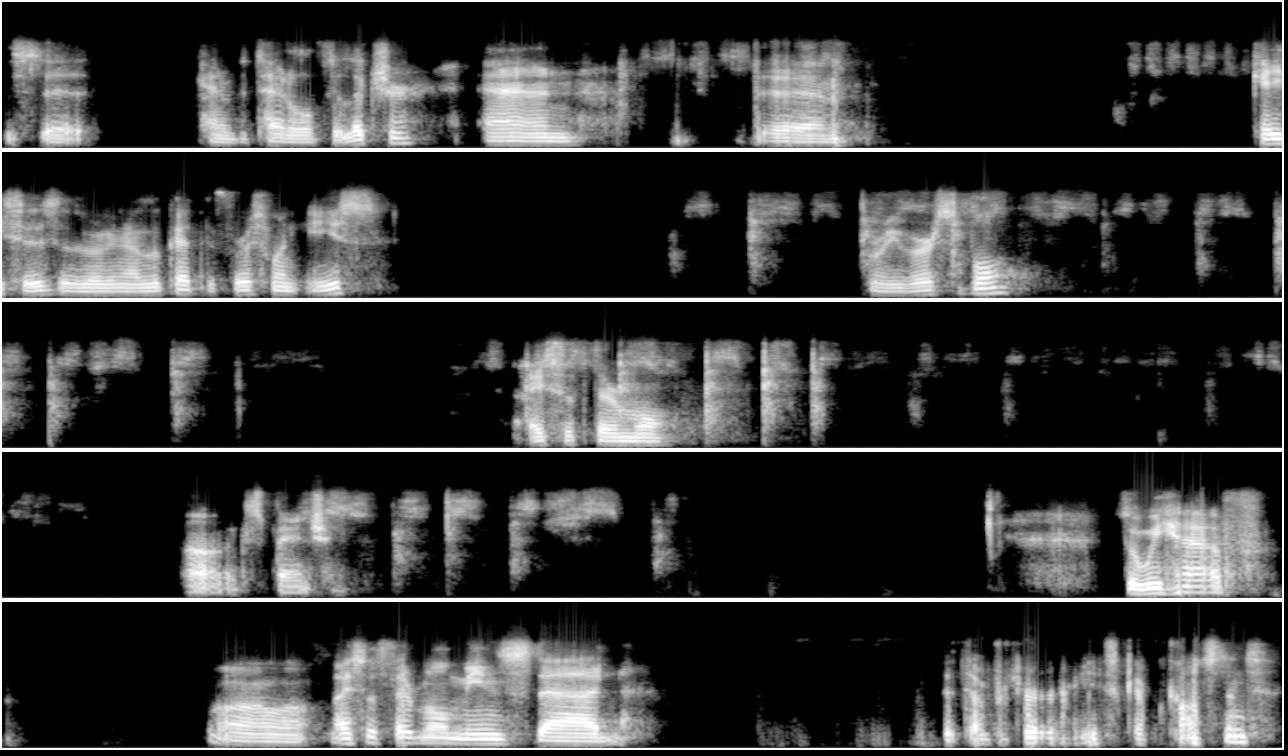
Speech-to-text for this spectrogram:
This is the kind of the title of the lecture. And the cases that we're gonna look at, the first one is reversible isothermal uh, expansion. So we have uh, isothermal means that the temperature is kept constant.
